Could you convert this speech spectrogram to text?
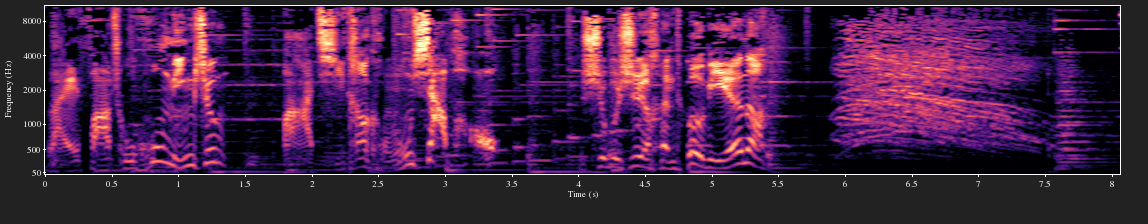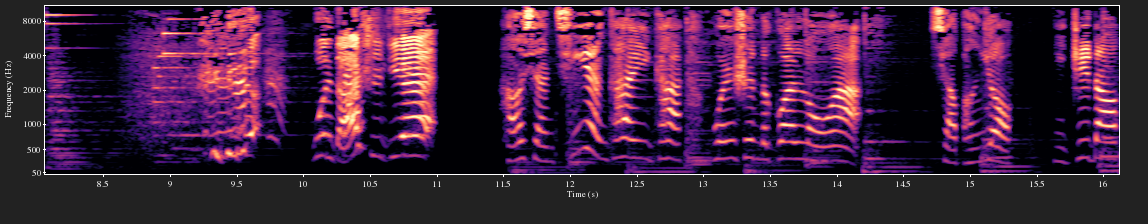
来发出轰鸣声，把其他恐龙吓跑。是不是很特别呢？问答时间，好想亲眼看一看温顺的关龙啊！小朋友，你知道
